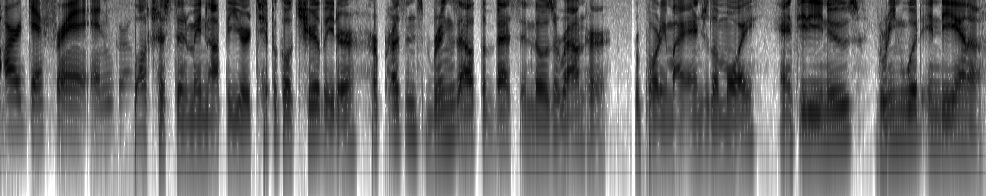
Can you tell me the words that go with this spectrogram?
are different and grow. While Tristan may not be your typical cheerleader, her presence brings out the best in those around her. Reporting by Angela Moy, NTD News, Greenwood, Indiana.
